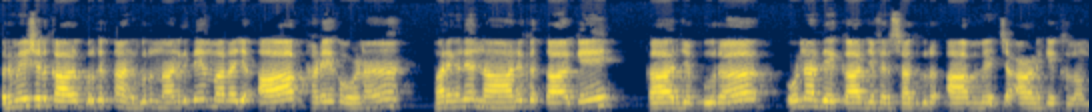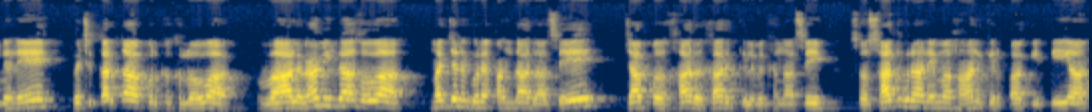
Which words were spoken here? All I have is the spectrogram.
ਪਰਮੇਸ਼ਰ ਕਾਲ ਪੁਰਖ ਧੰਨ ਗੁਰੂ ਨਾਨਕ ਦੇਵ ਮਹਾਰਾਜ ਆਪ ਖੜੇ ਹੋਣ। ਮਹਾਰਾਜ ਕਹਿੰਦੇ, ਨਾਨਕ, ਤਾ ਕੇ ਕਾਰਜ ਪੂਰਾ। ਉਹਨਾਂ ਦੇ ਕਾਰਜ ਫਿਰ ਸਤਿਗੁਰ ਆਪ ਵਿੱਚ ਆਣ ਕੇ ਖਲਾਉਂਦੇ ਨੇ ਵਿੱਚ ਕਰਤਾ ਪੁਰਖ ਖਲੋਵਾ, ਵਾਲ ਨਾ ਵਿੰਗਾ ਹੋਵਾ ਮੱਜਨ ਗੁਰ ਅੰਦਾ ਰਾਸੇ, ਜਪ ਹਰ ਹਰ ਕਿਲ ਵਿਖਨਾਸੇ ਸੋ ਸਤਿਗੁਰਾਂ ਨੇ ਮਹਾਨ ਕਿਰਪਾ ਕੀਤੀ ਆ।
